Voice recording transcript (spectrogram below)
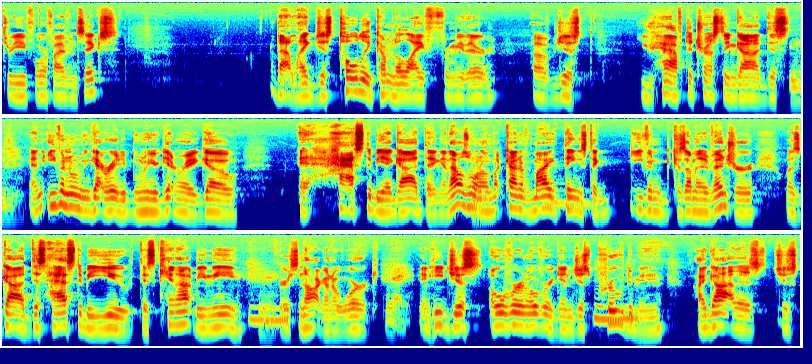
three, four, five, and six. That like just totally come to life for me there of just you have to trust in God. This mm. and even when we got ready, when we were getting ready to go, it has to be a God thing. And that was one of my, kind of my mm. things to even because I'm an adventurer was God. This has to be you. This cannot be me, mm. or it's not going to work. Right. And He just over and over again just proved to me, I got this. Just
